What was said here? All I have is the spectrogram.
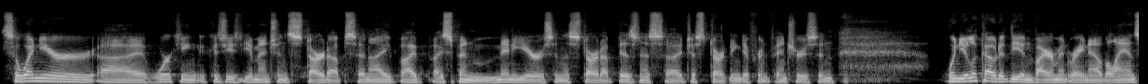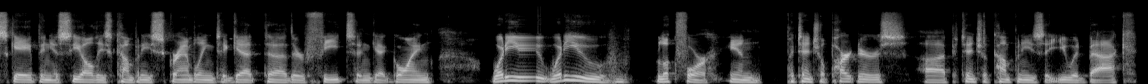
So when you're uh, working, because you, you, mentioned startups, and I, I, I spend many years in the startup business, uh, just starting different ventures. And when you look out at the environment right now, the landscape, and you see all these companies scrambling to get uh, their feet and get going, what do you what do you look for in potential partners, uh, potential companies that you would back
